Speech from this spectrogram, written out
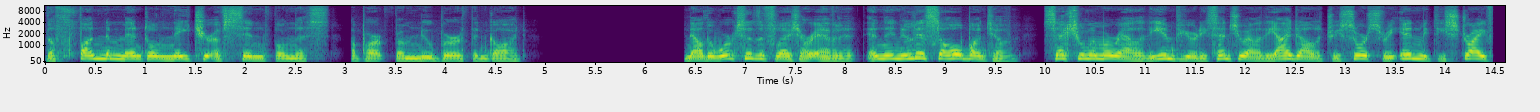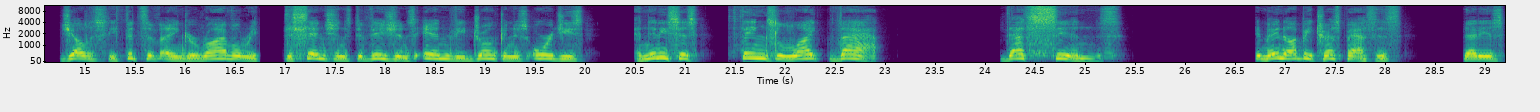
the fundamental nature of sinfulness apart from new birth and God. Now, the works of the flesh are evident, and then he lists a whole bunch of them sexual immorality, impurity, sensuality, idolatry, sorcery, enmity, strife, jealousy, fits of anger, rivalry, dissensions, divisions, envy, drunkenness, orgies. And then he says, things like that. That's sins. It may not be trespasses. That is,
